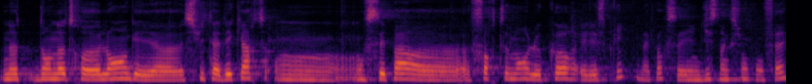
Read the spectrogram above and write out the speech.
Dans notre langue et euh, suite à Descartes, on, sépare euh, fortement le corps et l'esprit, d'accord? C'est une distinction qu'on fait.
